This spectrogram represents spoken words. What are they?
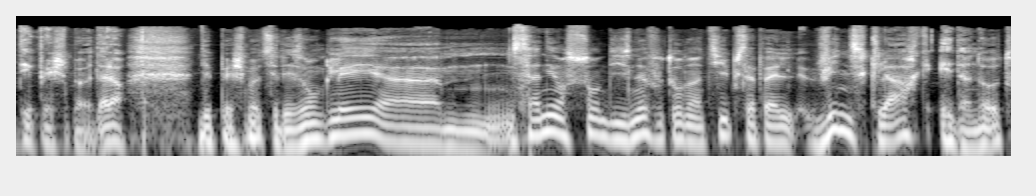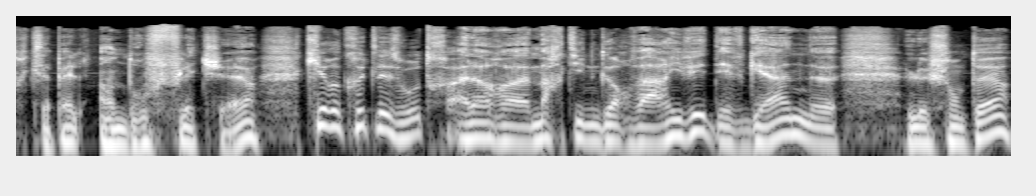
Dépêche Mode. Alors, Dépêche Mode, c'est des Anglais. Euh, ça naît en 79 autour d'un type qui s'appelle Vince Clark et d'un autre qui s'appelle Andrew Fletcher, qui recrute les autres. Alors, euh, Martin Gore va arriver, Dave Gann, euh, le chanteur.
